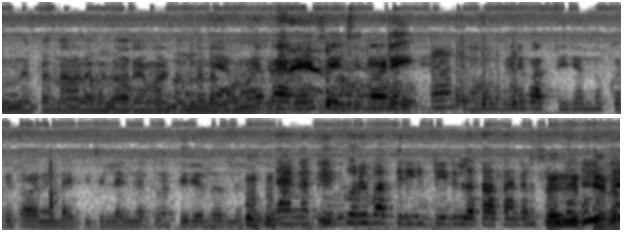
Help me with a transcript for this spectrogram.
ഇന്നിപ്പോ നാളെ എന്താ പറയാൻ വേണ്ടി ഇന്നലെ പോന്നു ചേച്ചിനോടേ നോമ്പിന് പത്തിരി ഒന്നും കുറി തോനുണ്ടാക്കിച്ചില്ല നിങ്ങൾക്ക് പത്തിരി ഒന്നും തന്നു ഞങ്ങൾക്ക് ഇക്കുറി പത്തിരി കിട്ടിയിട്ടില്ല താത്താന്റെ അടുത്ത്. ശരി കിട്ടിയല്ലോ.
